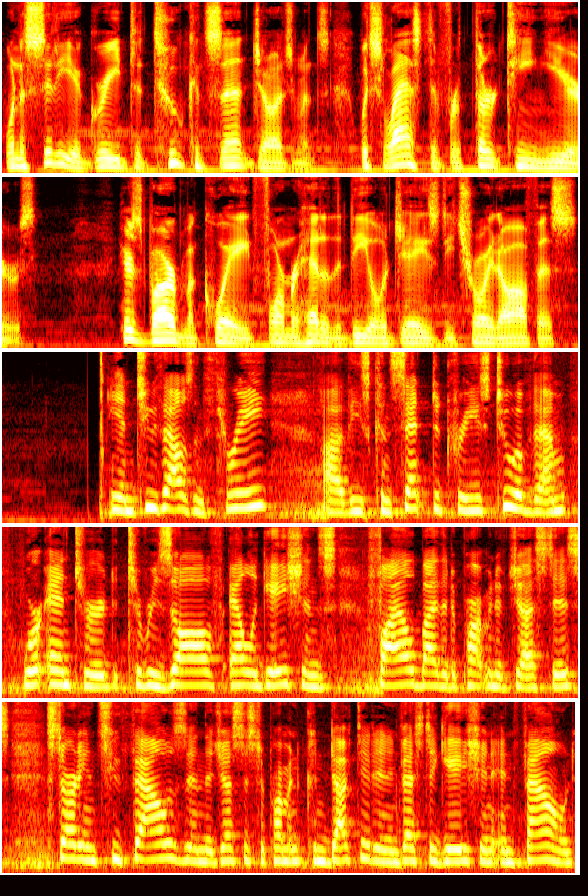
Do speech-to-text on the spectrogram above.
when the city agreed to two consent judgments, which lasted for 13 years. Here's Barb McQuade, former head of the DOJ's Detroit office. In 2003, uh, these consent decrees, two of them, were entered to resolve allegations filed by the Department of Justice. Starting in 2000, the Justice Department conducted an investigation and found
